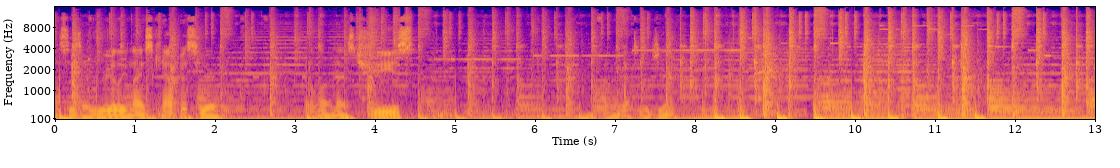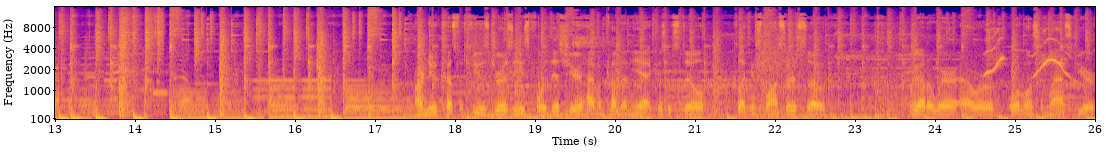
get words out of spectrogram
This is a really nice campus here. Got a lot of nice trees. finally got to the gym. Our new custom fused jerseys for this year haven't come in yet because we're still collecting sponsors. So we gotta wear our old ones from last year,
